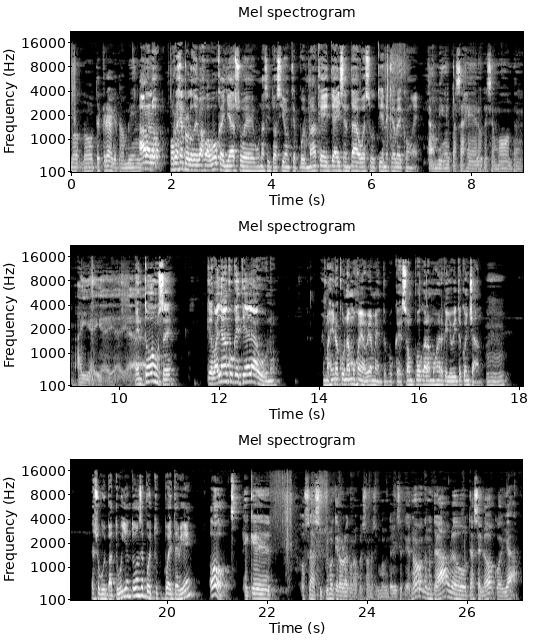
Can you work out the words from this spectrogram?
no, no te creas que también... Ahora, por ejemplo, lo de bajo a boca ya eso es una situación que por más que esté ahí sentado, eso tiene que ver con él. También hay pasajeros que se montan, ay, ay, ay, ay, ay. Entonces, que vayan a coquetearle a uno, imagino que una mujer, obviamente, porque son pocas las mujeres que yo viste conchando. Eso es culpa tuya, entonces, pues tú estar bien. Oh. Es que, o sea, si tú no quieres hablar con una persona, simplemente dice que no, que no te hable o te hace loco y ya.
